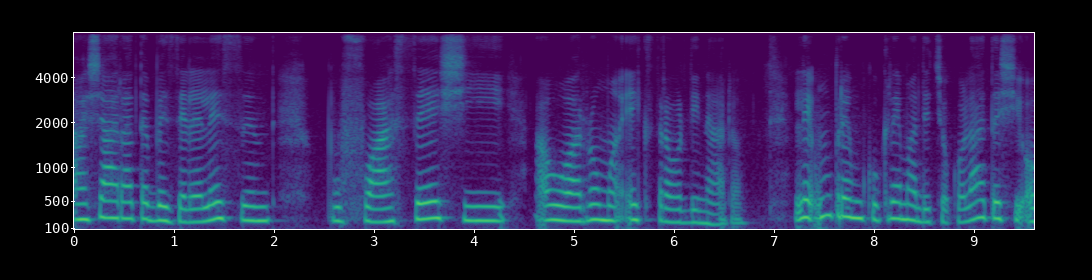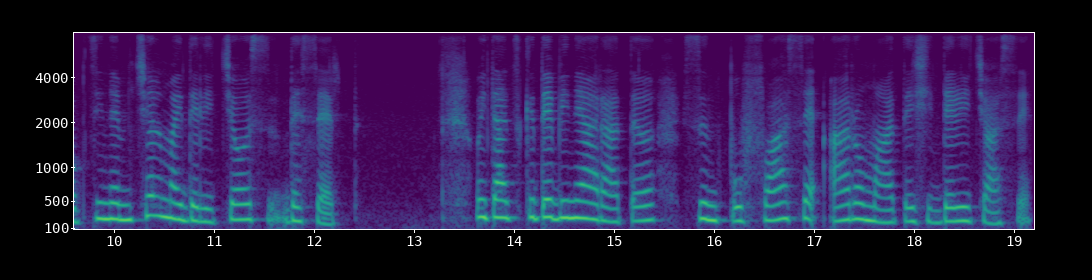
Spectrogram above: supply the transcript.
Așa arată bezelele, sunt pufoase și au o aromă extraordinară. Le umprem cu crema de ciocolată și obținem cel mai delicios desert. Uitați cât de bine arată, sunt pufoase, aromate și delicioase.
